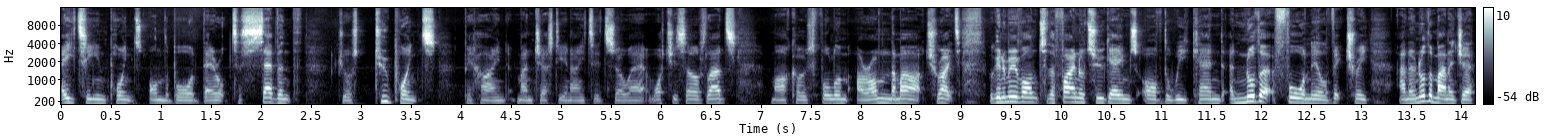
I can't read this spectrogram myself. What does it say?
18 points on the board. They're up to seventh, just two points behind Manchester United. So uh, watch yourselves, lads. Marco's Fulham are on the march. Right, we're going to move on to the final two games of the weekend. Another 4 0 victory, and another manager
